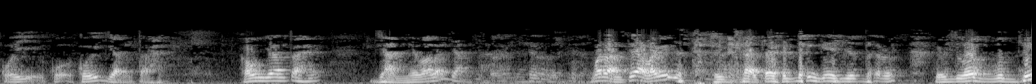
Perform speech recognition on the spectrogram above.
कोई को, कोई जानता है कौन जानता है जानने वाला जानता है మరి అంతే అలాగే చెప్తారు ఇంకా అంతకంటే ఇంకేం చెప్తారు విద్వత్ బుద్ధి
